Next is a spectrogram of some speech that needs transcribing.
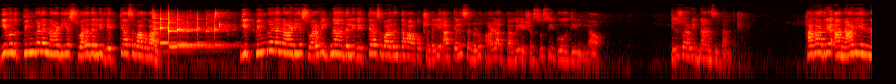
ಈ ಒಂದು ಪಿಂಗಳ ನಾಡಿಯ ಸ್ವರದಲ್ಲಿ ವ್ಯತ್ಯಾಸವಾಗಬಾರದು. ಈ ಪಿಂಗಳ ನಾಡಿಯ ಸ್ವರ ವಿಜ್ಞಾನದಲ್ಲಿ ವ್ಯತ್ಯಾಸವಾದಂತಹ ಪಕ್ಷದಲ್ಲಿ ಆ ಕೆಲಸಗಳು ಹಾಳಾಗ್ತವೆ. ಯಶಸ್ಸು ಸಿಗೋದಿಲ್ಲ. ಇದು ಸ್ವರ ವಿಜ್ಞಾನ ಸಿದ್ಧಾಂತ. ಹಾಗಾದ್ರೆ ಆ ನಾಡಿಯನ್ನ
